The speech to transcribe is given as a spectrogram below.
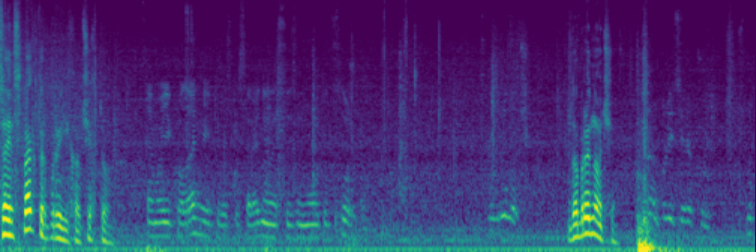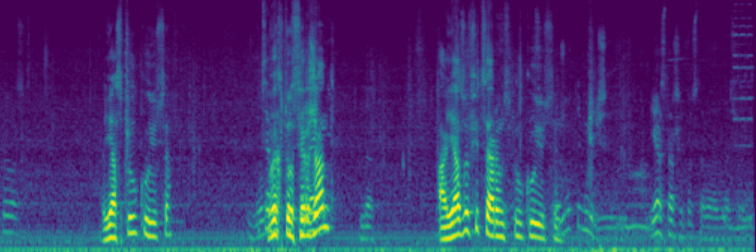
Це інспектор приїхав чи хто? Це мої колеги, які безпосередньо несуть зі мною тут службу. Доброї ночі. Доброї ночі. Пан поліції Рябчук. Слухаю вас. Я спілкуюся. Це Ви хто, сержант? Да. А я з офіцером спілкуюся. Ну, тим більше. Я старший поставив на сьогодні.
